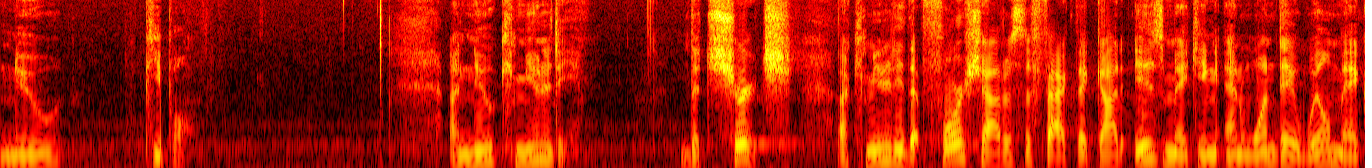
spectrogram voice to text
new people, a new community, the church, a community that foreshadows the fact that God is making and one day will make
